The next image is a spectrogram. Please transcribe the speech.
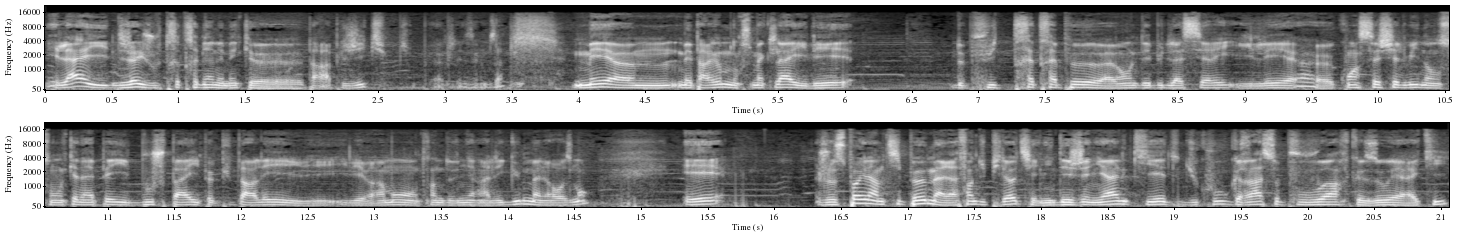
Et là il, déjà il joue très très bien les mecs euh, paraplégiques, si on peut appeler ça comme ça. Mais, mais par exemple donc ce mec là il est depuis très très peu avant le début de la série, il est coincé chez lui dans son canapé, il bouge pas, il peut plus parler, il, il est vraiment en train de devenir un légume malheureusement. Et je spoil un petit peu, mais à la fin du pilote, il y a une idée géniale qui est du coup, grâce au pouvoir que Zoé a acquis,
